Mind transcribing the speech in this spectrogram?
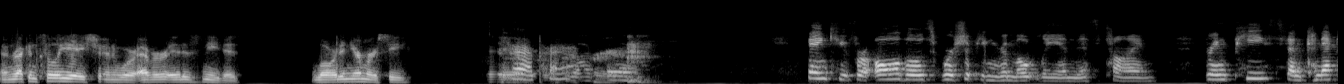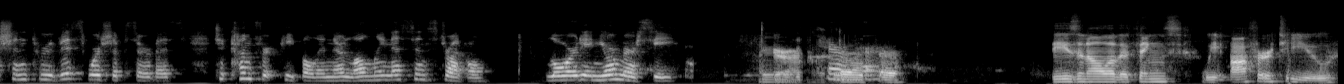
and reconciliation wherever it is needed. Lord, in your mercy. Thank you for all those worshiping remotely in this time. Bring peace and connection through this worship service to comfort people in their loneliness and struggle. Lord, in your mercy. Hear our prayer. Hear Hear our our prayer. prayer. These and all other things we offer to you,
